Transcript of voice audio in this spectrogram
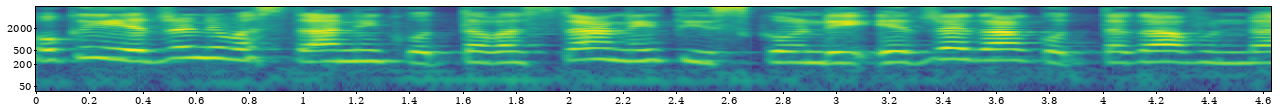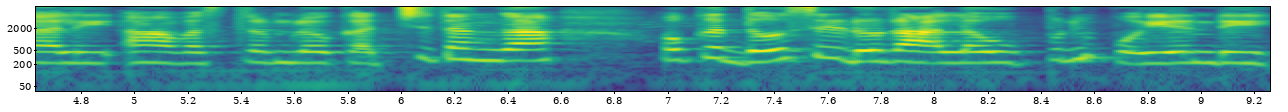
ఒక ఎర్రని వస్త్రాన్ని కొత్త వస్త్రాన్ని తీసుకోండి. ఎర్రగా కొత్తగా ఉండాలి. ఆ వస్త్రంలో ఖచ్చితంగా ఒక దోసెడు రాళ్ళ ఉప్పుని పోయండి.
